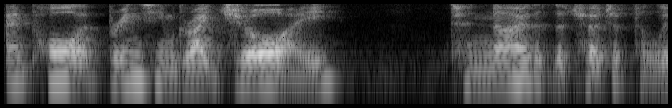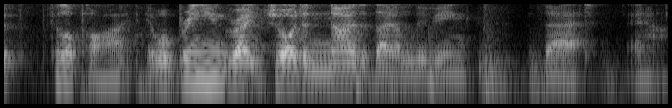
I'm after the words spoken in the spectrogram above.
And Paul, it brings him great joy to know that the church at Philippi Philippi, it will bring him great joy to know that they are living that out.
